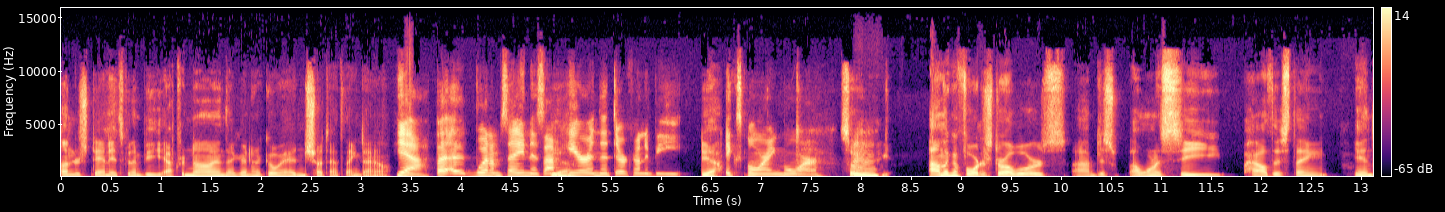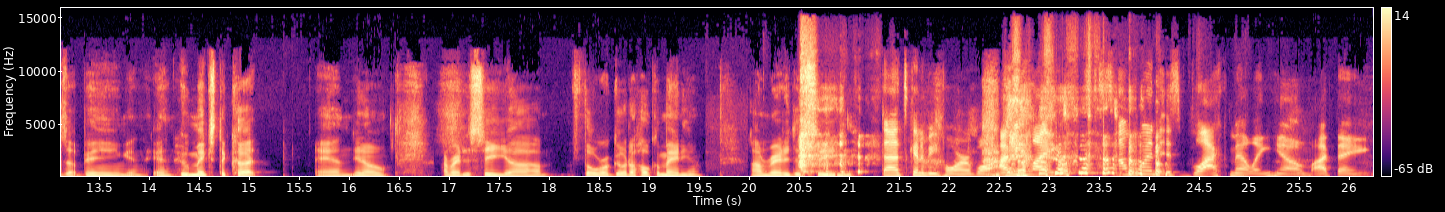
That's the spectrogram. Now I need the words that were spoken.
I understand, it's going to be after nine. They're going to go ahead and shut that thing down. Yeah, but uh, what I'm saying is, I'm Yeah. hearing that they're going to be Yeah. exploring more. So Mm. I'm looking forward to Star Wars. I'm just I want to see how this thing ends up being and and who makes the cut. And you know, I'm ready to see um, Thor go to Hulkamania. I'm ready to see. That's going to be horrible. I mean, like someone is blackmailing him, I think.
